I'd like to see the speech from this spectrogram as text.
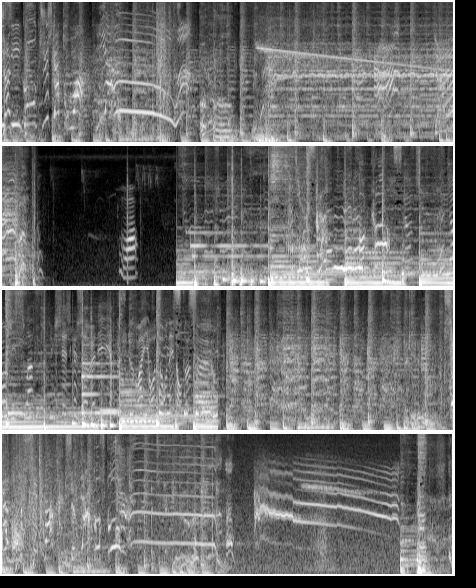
ici. compte jusqu'à trois. Yahoo Oh oh. Ça. Encore Non, j'ai soif. Tu sais ce que ça veut dire que tu devras y retourner dans deux heures. Tiens bon, je sais pas, je viens à ton secours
